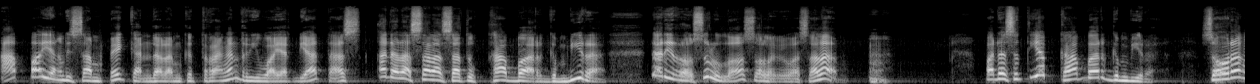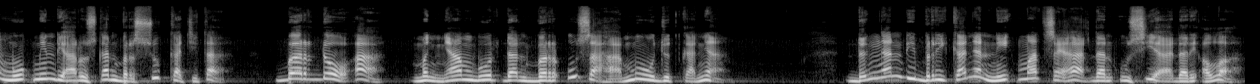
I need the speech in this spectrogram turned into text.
apa yang disampaikan dalam keterangan riwayat di atas adalah salah satu kabar gembira dari Rasulullah SAW. Pada setiap kabar gembira, seorang mukmin diharuskan bersuka cita, berdoa, menyambut dan berusaha mewujudkannya. Dengan diberikannya nikmat sehat dan usia dari Allah,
